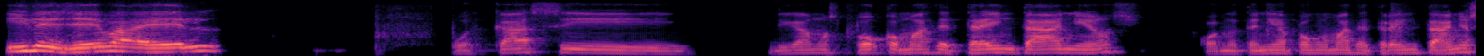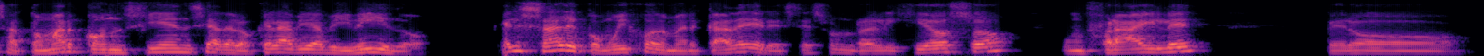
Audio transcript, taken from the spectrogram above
y le lleva a él, pues casi, digamos, poco más de 30 años, cuando tenía poco más de 30 años, a tomar conciencia de lo que él había vivido. Él sale como hijo de mercaderes, es un religioso, un fraile, pero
